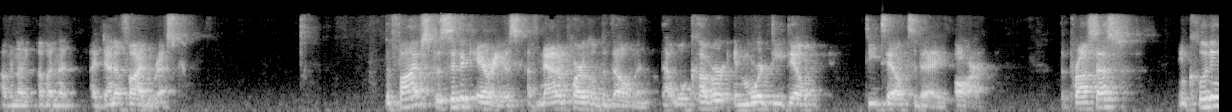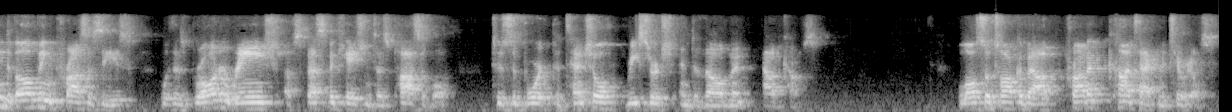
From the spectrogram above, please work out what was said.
of an, of an identified risk. The five specific areas of nanoparticle development that we'll cover in more detail, detail today are the process, including developing processes with as broad a range of specifications as possible to support potential research and development outcomes. We'll also talk about product contact materials,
